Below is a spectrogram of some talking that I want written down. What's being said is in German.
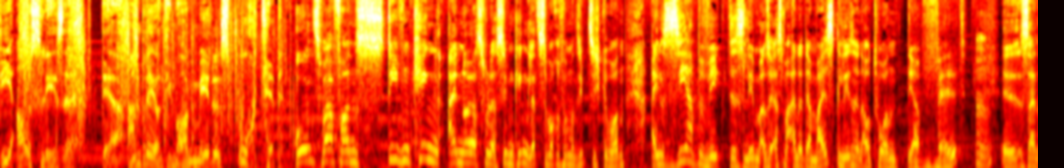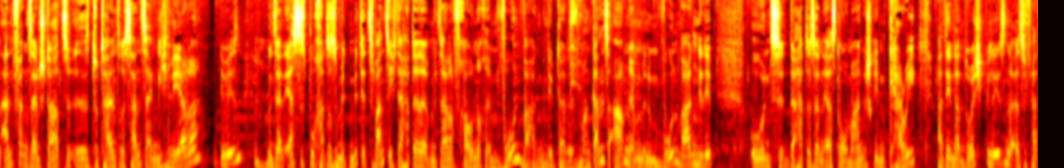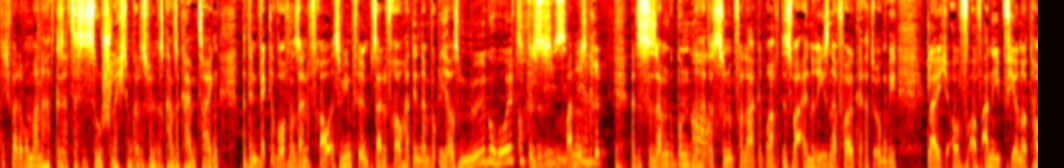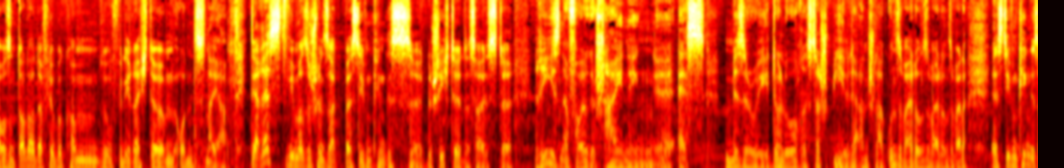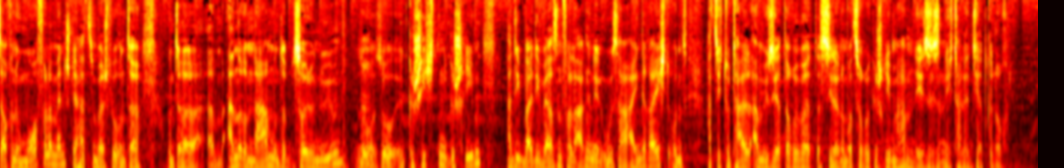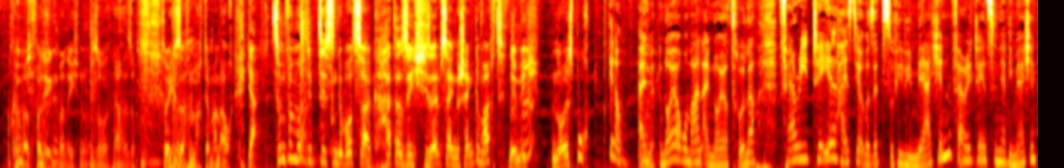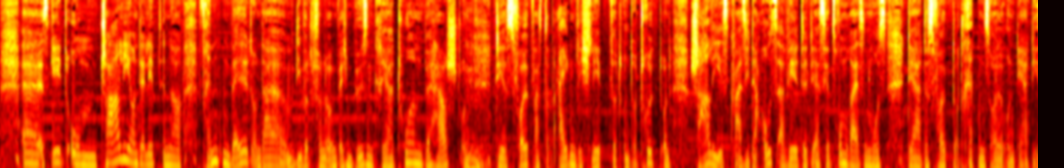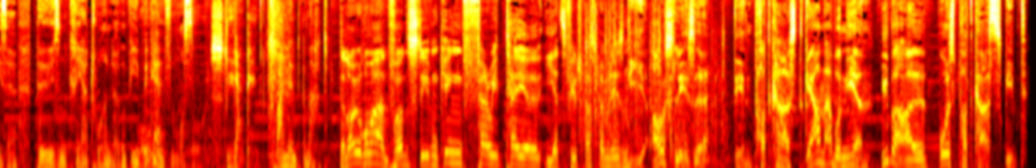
Die Auslese. Der André und die Morgenmädels Buchtipp. Und zwar von Stephen King, ein neuer Thriller. Stephen King, letzte Woche 75 geworden. Ein sehr bewegtes Leben. Also erstmal einer der meistgelesenen Autoren der Welt. Mhm. Äh, sein Anfang, sein Start, äh, total interessant. Ist eigentlich Lehrer gewesen. Mhm. Und sein erstes Buch hatte so mit Mitte 20, da hat er mit seiner Frau noch im Wohnwagen gelebt. Da war ganz arm, in einem Wohnwagen gelebt. Und da hat er seinen ersten Roman geschrieben, Carrie. Hat ihn dann durchgelesen, als er fertig war, der Roman. Hat gesagt, das ist so schlecht, um Gottes Willen, das kannst du keinem zeigen. Hat ihn weggeworfen und seine Frau, ist wie im Film, seine Frau hat ihn dann wirklich aus dem Müll geholt. Oh, das ist Manuskript, ja. hat es zusammengebunden, oh. hat es zu einem Verlag gebracht. Das war ein Riesenerfolg, hat irgendwie gleich auf, auf Anhieb 400.000 Dollar dafür bekommen, so für die Rechte. Und naja, der Rest, wie man so schön sagt bei Stephen King, ist äh, Geschichte. Das heißt, äh, Riesenerfolge, Shining, äh, S, Misery, Dolores, das Spiel, der Anschlag und so weiter und so weiter und so weiter. Äh, Stephen King ist auch ein humorvoller Mensch. Der hat zum Beispiel unter, unter ähm, anderem Namen, unter Pseudonym so, hm. so Geschichten geschrieben, hat die bei diversen Verlagen in den USA eingereicht und hat sich total amüsiert darüber, dass sie dann immer zurückgeschrieben haben, nee, sie sind nicht talentiert genug. Oh Können wir, verlegen wir nicht und so. Ja, also solche Sachen macht der Mann auch. Ja, zum 75. Geburtstag hat er sich selbst ein Geschenk gemacht, mhm. nämlich ein neues Buch. Genau, ein mhm. neuer Roman, ein neuer Thriller. Fairy Tale heißt ja übersetzt so viel wie Märchen. Fairy Tales sind ja die Märchen. Äh, es geht um Charlie und der lebt in einer fremden Welt und da die wird von irgendwelchen bösen Kreaturen beherrscht und mhm. das Volk, was dort eigentlich lebt, wird unterdrückt und Charlie ist quasi der Auserwählte, der es jetzt rumreißen muss, der das Volk dort retten soll und der diese bösen Kreaturen irgendwie oh. bekämpfen muss. Oh, Stephen ja, King. Spannend gemacht. Der neue Roman von Stephen King, Fairy Tale. Jetzt viel Spaß beim Lesen. Die Auslese. Den Podcast gern abonnieren. Überall, wo es Podcasts gibt.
